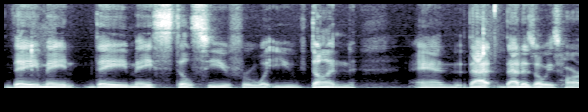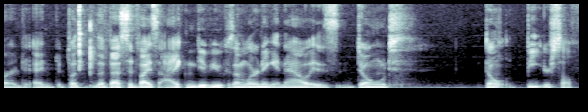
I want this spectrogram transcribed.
They may they may still see you for what you've done, and that that is always hard. And but the best advice I can give you because I'm learning it now is don't don't beat yourself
